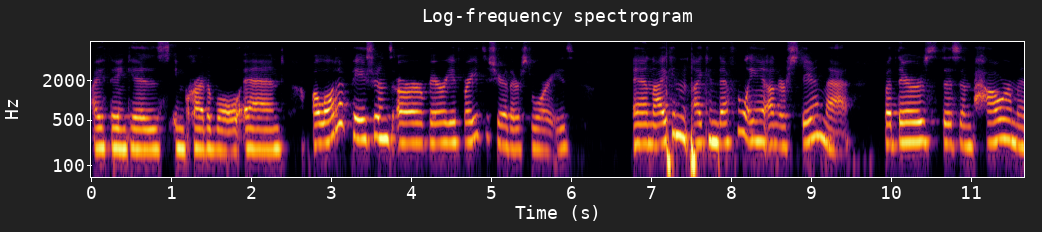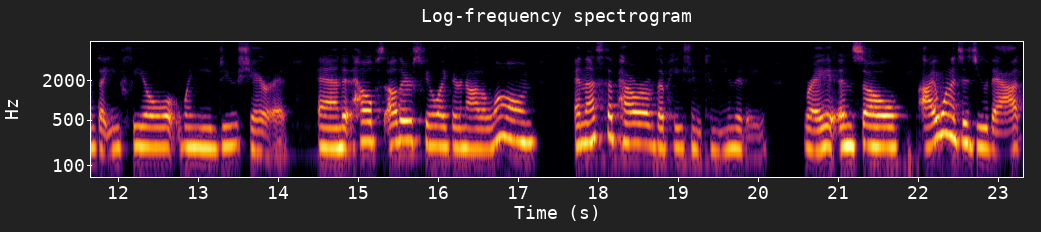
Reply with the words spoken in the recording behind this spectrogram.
i think is incredible. And a lot of patients are very afraid to share their stories. And i can i can definitely understand that. But there's this empowerment that you feel when you do share it. And it helps others feel like they're not alone and that's the power of the patient community, right? And so I wanted to do that.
